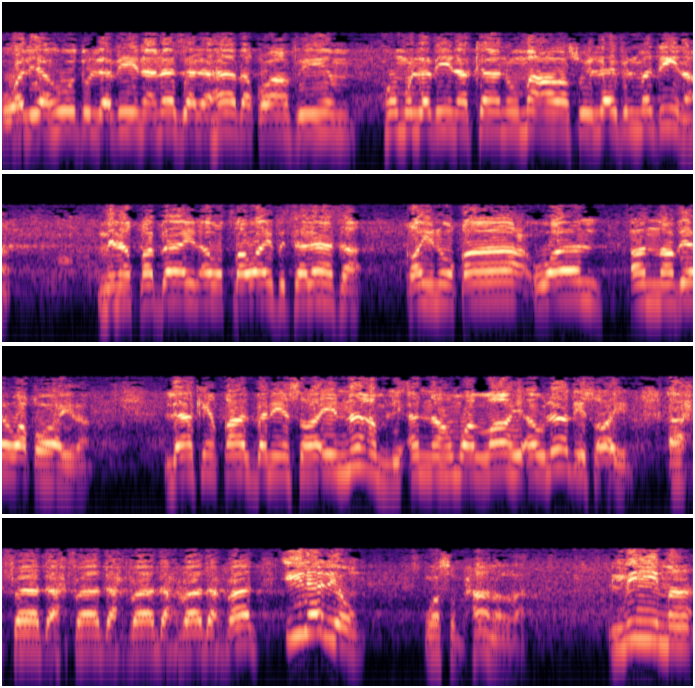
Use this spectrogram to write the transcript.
واليهود الذين نزل هذا القرآن فيهم هم الذين كانوا مع رسول الله في المدينة. من القبائل أو الطوائف الثلاثة قينقاع والنضير وقريظة. لكن قال بني إسرائيل نعم لأنهم والله أولاد إسرائيل. أحفاد أحفاد أحفاد أحفاد أحفاد إلى اليوم. وسبحان الله. لما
